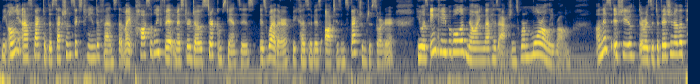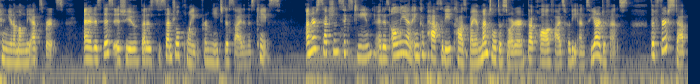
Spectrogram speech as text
the only aspect of the Section 16 defense that might possibly fit Mr. Doe's circumstances is whether, because of his autism spectrum disorder, he was incapable of knowing that his actions were morally wrong. On this issue, there is a division of opinion among the experts, and it is this issue that is the central point for me to decide in this case. Under Section 16, it is only an incapacity caused by a mental disorder that qualifies for the NCR defense. The first step,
